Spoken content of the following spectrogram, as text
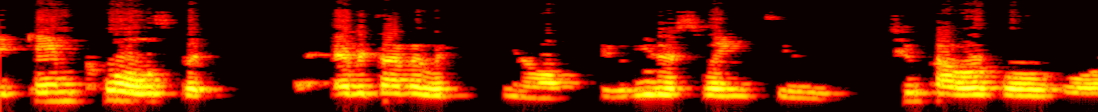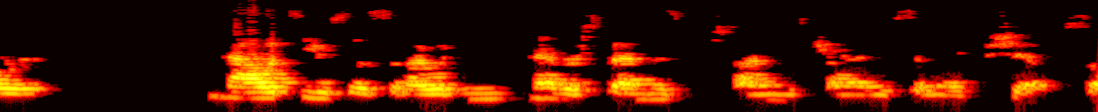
it came close, but every time it would, you know, it would either swing to too powerful or now it's useless, and I would never spend this much time just trying to assimilate the ship. So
